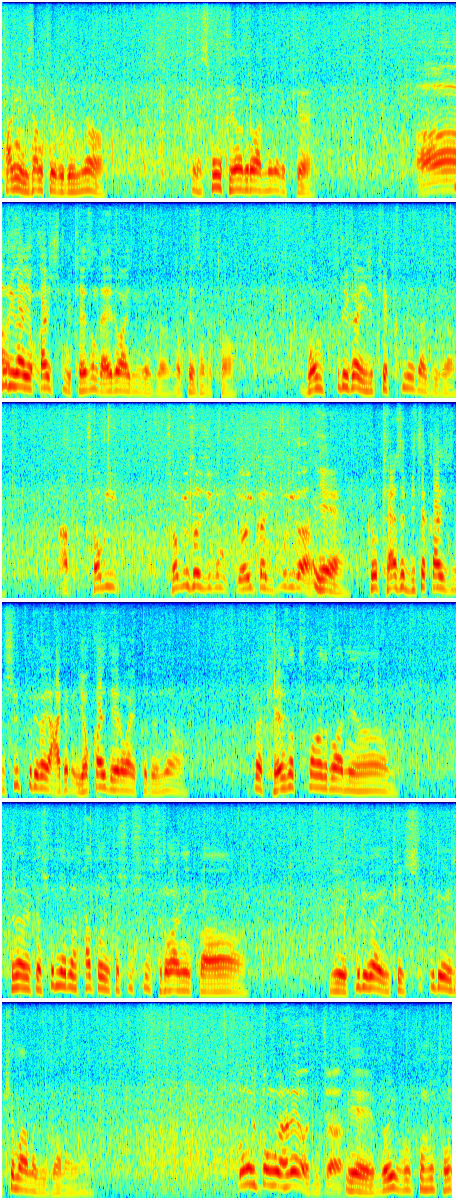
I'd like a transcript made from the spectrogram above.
땅이 이 상태거든요. 손이 그냥 들어갑니다 이렇게 아, 뿌리가 여기까지 계속 내려와 있는 거죠 옆에서부터 원 뿌리가 이렇게 큽니다 지금 아, 저기, 저기서 지금 여기까지 뿌리가. 예, 그 계속 밑에까지 지금 실뿌리가 아래, 여기까지 내려와 있거든요. 그러니까 계속 타고 들어가면 그냥 이렇게 손으로 파도 이렇게 쑥쑥 들어가니까 예, 뿌리가 이렇게 뿌리가 이렇게 많아지잖아요. 동글동글하네요, 진짜. 예, 뭐 이거 보면 동-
